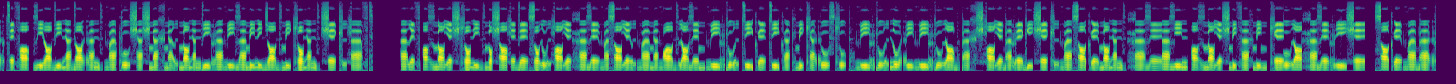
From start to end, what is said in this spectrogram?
ارتفاع زیادی ندارند و پوشش مخمل مانندی روی زمین ایجاد می‌کنند شکل هفت الف آزمایش کنید مشاهده های همه مسائل و مواد لازم ویرگول تیکه تیکک میکروسکوپ ویرگول نوری ویرگول آن های مرگی شکل و ساقه مانند همه. از این آزمایش می‌فهمیم که اولا همه ریشه ساقه و مرگ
